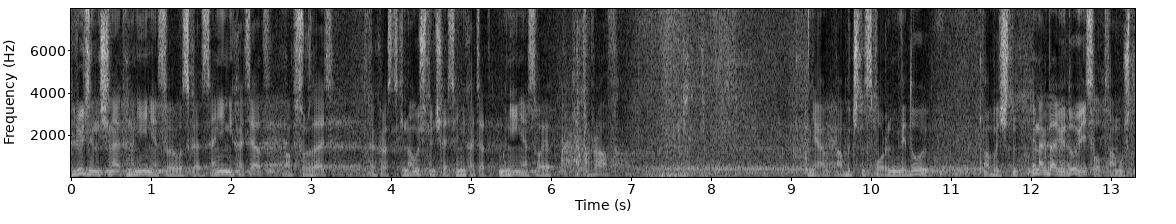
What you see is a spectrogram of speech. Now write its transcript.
люди начинают мнение свое высказывать. Они не хотят обсуждать как раз-таки научную часть, они хотят мнение свое. Я прав. Я обычно спор не веду, обычно. Иногда веду весело, потому что,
